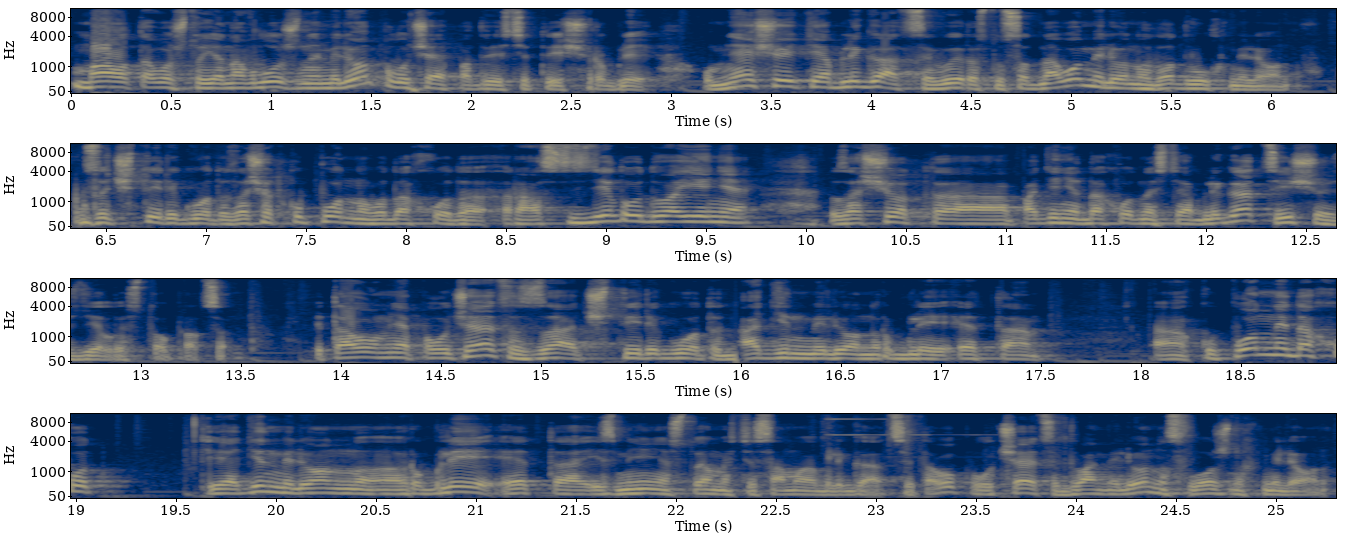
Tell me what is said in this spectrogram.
мало того, что я на вложенный миллион получаю по 200 тысяч рублей, у меня еще эти облигации вырастут с 1 миллиона до 2 миллионов. За 4 года за счет купонного дохода раз сделаю удвоение, за счет э, падения доходности облигаций еще сделаю 100%. Итого у меня получается за 4 года 1 миллион рублей это э, купонный доход, и 1 миллион э, рублей – это изменение стоимости самой облигации. Того получается 2 миллиона с вложенных миллионов.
